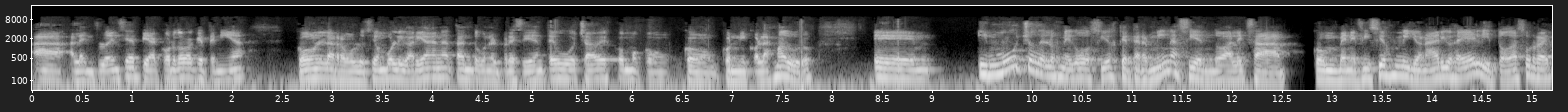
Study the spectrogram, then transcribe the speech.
a, la influencia de Pía Córdoba que tenía con la revolución bolivariana, tanto con el presidente Hugo Chávez como con, Nicolás Maduro. Eh, y muchos de los negocios que termina haciendo Alex con beneficios millonarios de él y toda su red,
